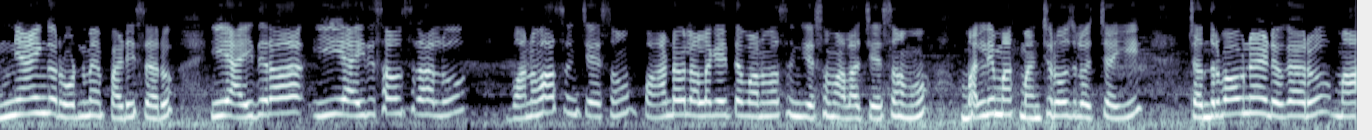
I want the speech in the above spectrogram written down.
అన్యాయంగా రోడ్డు మీద పడేశారు. ఈ ఐదురా ఈ ఐదు సంవత్సరాలు వనవాసం చేసాం. పాండవులు ఎలాగైతే వనవాసం చేసాం అలా చేసాము. మళ్ళీ మాకు మంచి రోజులు వచ్చాయి. చంద్రబాబు నాయుడు గారు మా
